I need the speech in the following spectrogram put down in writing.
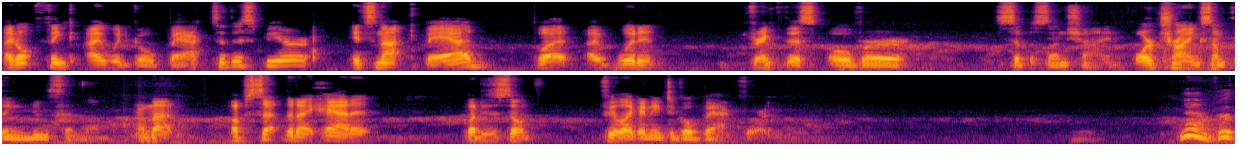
I don't think I would go back to this beer. It's not bad, but I wouldn't drink this over Sip of Sunshine or trying something new from them. I'm not upset that I had it, but I just don't feel like I need to go back for it. Yeah, but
